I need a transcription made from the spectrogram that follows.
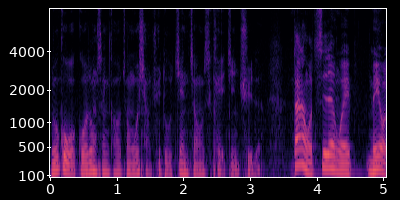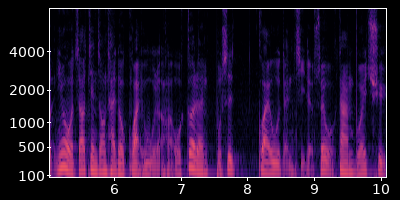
如果我国中升高中，我想去读建中是可以进去的。当然，我自认为没有，因为我知道建中太多怪物了哈。我个人不是怪物等级的，所以我当然不会去。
